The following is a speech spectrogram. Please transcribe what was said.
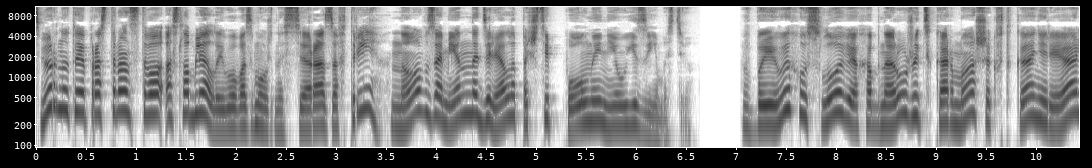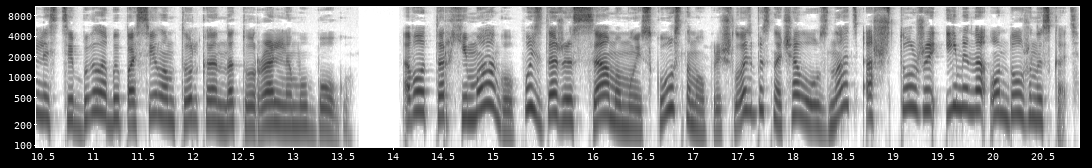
Свернутое пространство ослабляло его возможности раза в три, но взамен наделяло почти полной неуязвимостью. В боевых условиях обнаружить кармашек в ткани реальности было бы по силам только натуральному богу. А вот Архимагу, пусть даже самому искусному, пришлось бы сначала узнать, а что же именно он должен искать.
